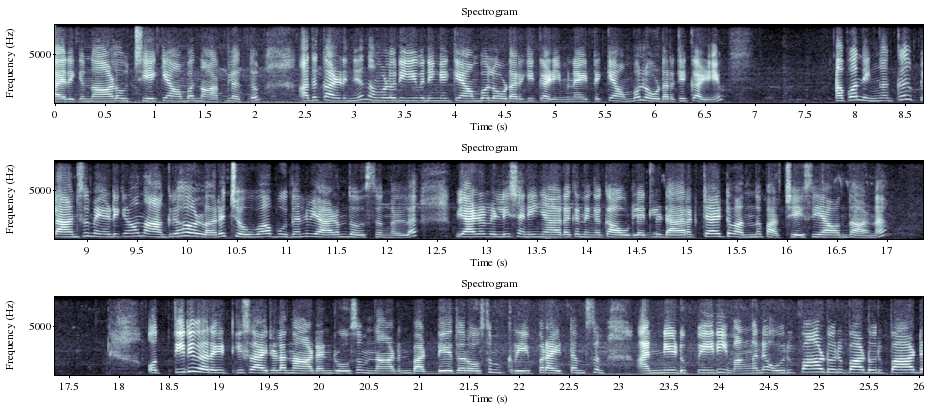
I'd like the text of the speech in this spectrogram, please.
ആയിരിക്കും. നാളെ ഉച്ചയ്ക്ക് ആകുമ്പോൾ നാട്ടിലെത്തും. അത് കഴിഞ്ഞ് നമ്മളൊരു ഈവനിങ് ഒക്കെ ആകുമ്പോൾ ലോഡ് ഇറക്കി കഴിയും. നൈറ്റൊക്കെ ആകുമ്പോൾ ലോഡ് ഇറക്കി കഴിയും. അപ്പോൾ നിങ്ങൾക്ക് പ്ലാന്റ്സ് മേടിക്കണമെന്ന് ആഗ്രഹമുള്ളവർ ചൊവ്വ ബുധൻ വ്യാഴം ദിവസങ്ങളിൽ വ്യാഴം വെള്ളി ശനി ഞായറൊക്കെ നിങ്ങൾക്ക് ഔട്ട്ലെറ്റിൽ ഡയറക്റ്റായിട്ട് വന്ന് പർച്ചേസ് ചെയ്യാവുന്നതാണ്. ഒത്തിരി വെറൈറ്റീസ് ആയിട്ടുള്ള നാടൻ റോസും നാടൻ ബഡ് ചെയ്ത റോസും ക്രീപ്പർ ഐറ്റംസും അന്നീടുപ്പേരിയും അങ്ങനെ ഒരുപാട് ഒരുപാട് ഒരുപാട്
